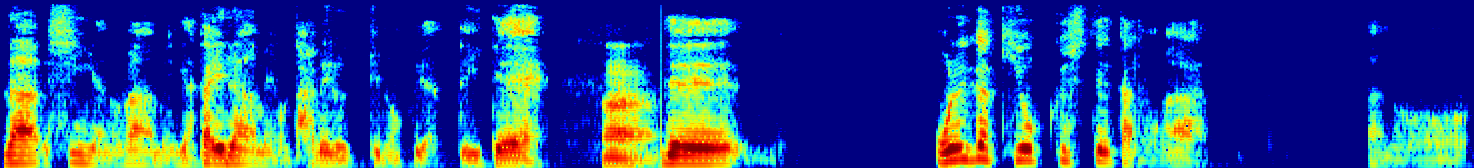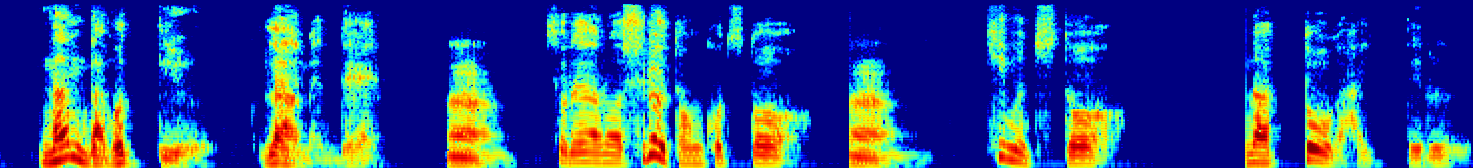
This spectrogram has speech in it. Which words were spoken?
ラ深夜のラーメン、屋台ラーメンを食べるっていうのをやっていて、うん。で、俺が記憶してたのが、あの、ナンダムっていうラーメンで、うん。それあの白い豚骨とうん。キムチと納豆が入ってる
